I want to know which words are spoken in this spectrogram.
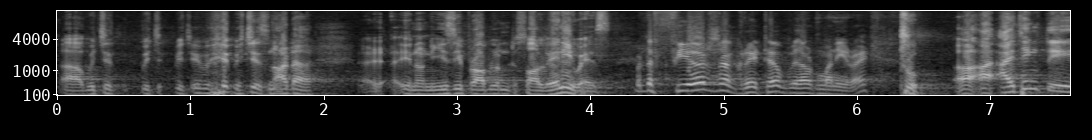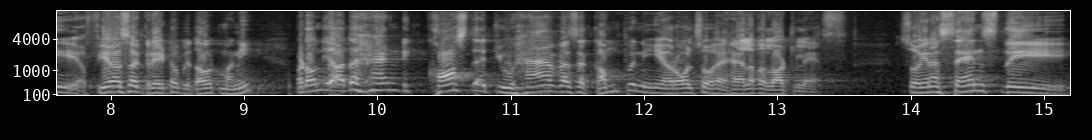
Uh, which, is, which, which, which is not a, uh, you know, an easy problem to solve anyways. But the fears are greater without money, right? True. Uh, I, I think the fears are greater without money, but on the other hand, the cost that you have as a company are also a hell of a lot less. So in a sense, the,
